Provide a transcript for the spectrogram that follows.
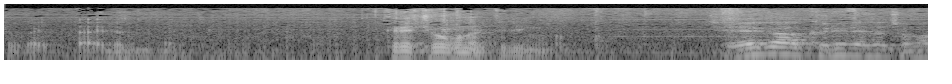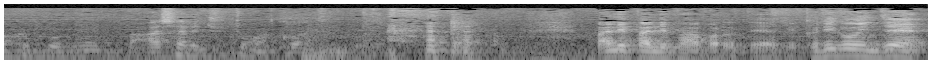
필요가 있다 이런 생각이 그래 조언을 드리는 겁니다. 제가 그린에서 저만큼 보면 마샬이 출동할 것 같은데. 빨리빨리 봐버릇 해야죠. 그리고 이제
